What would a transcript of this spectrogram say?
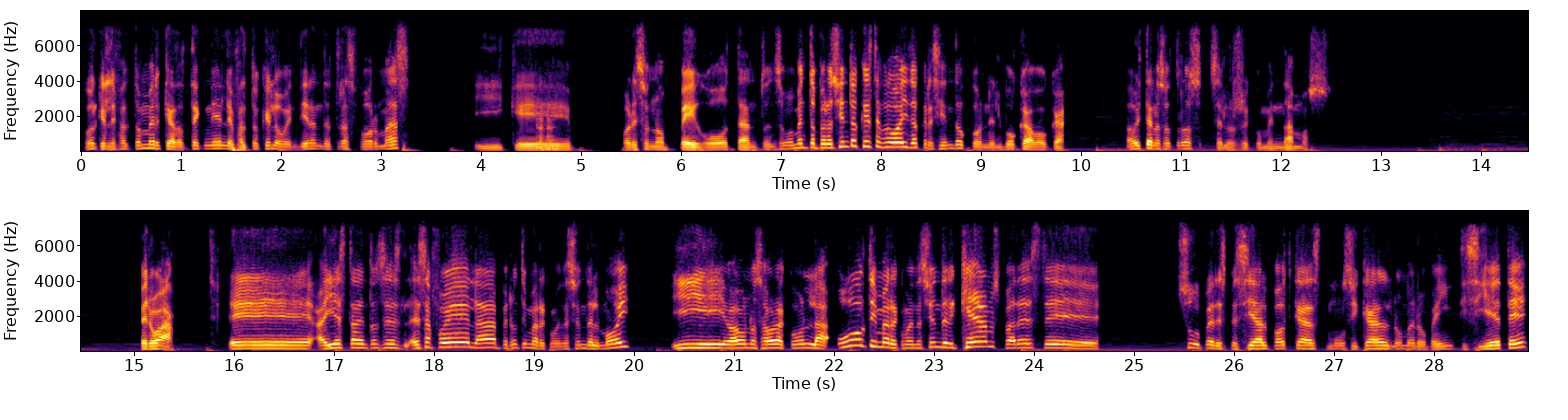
porque le faltó mercadotecnia, le faltó que lo vendieran de otras formas y que por eso no pegó tanto en su momento. Pero siento que este juego ha ido creciendo con el boca a boca. Ahorita nosotros se los recomendamos. Pero ah, eh, ahí está entonces, esa fue la penúltima recomendación del Moy. Y vámonos ahora con la última recomendación del Camps para este súper especial podcast musical número 27.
